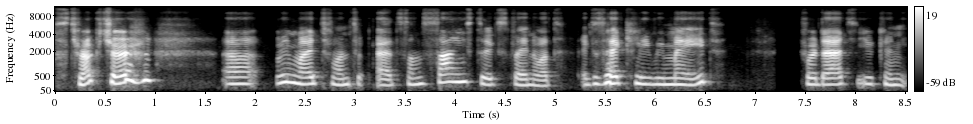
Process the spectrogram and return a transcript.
structure, uh, we might want to add some signs to explain what exactly we made. For that, you can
